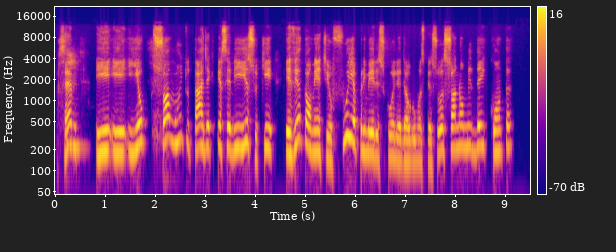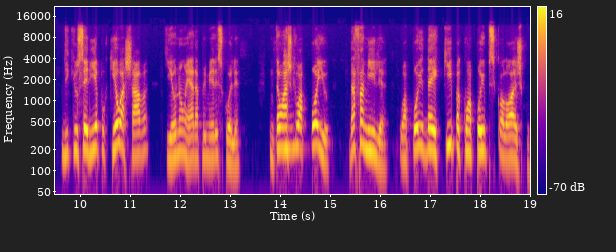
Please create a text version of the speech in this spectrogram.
Percebe? Sim. E, e, e, eu só muito tarde é que percebi isso, que eventualmente eu fui a primeira escolha de algumas pessoas, só não me dei conta de que o seria porque eu achava que eu não era a primeira escolha. Então, acho que o apoio da família, o apoio da equipa com apoio psicológico,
